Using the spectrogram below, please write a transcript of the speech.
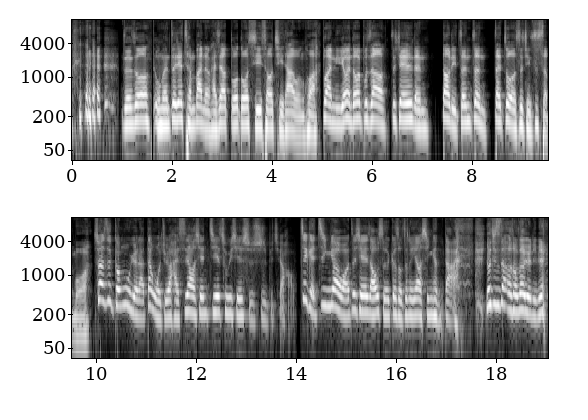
只能说我们这些承办人还是要多多吸收其他文化，不然你永远都会不知道这些人到底真正在做的事情是什么啊。虽然是公务员啊，但我觉得还是要先接触一些时事比较好。这给金耀王这些饶舌歌手真的要心很大，尤其是在儿童乐园里面。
